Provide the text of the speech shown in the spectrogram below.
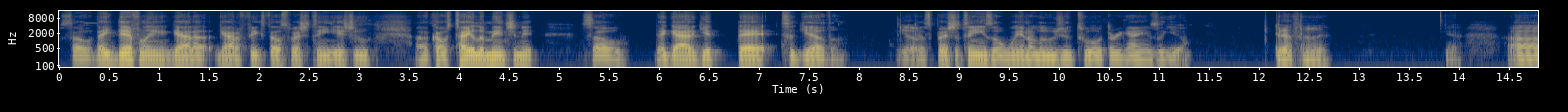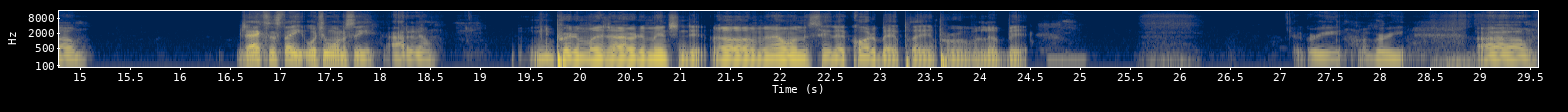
So they definitely gotta gotta fix those special team issues. Uh, Coach Taylor mentioned it, so they got to get that together. Yeah, because special teams will win or lose you two or three games a year. Definitely. Yeah. Um, Jackson State, what you want to see out of them? You pretty much already mentioned it. Um, and I want to see that quarterback play improve a little bit. Agreed. Agreed. Um,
